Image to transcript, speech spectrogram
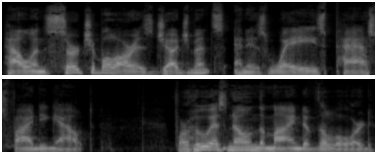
How unsearchable are his judgments and his ways past finding out. For who has known the mind of the Lord,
